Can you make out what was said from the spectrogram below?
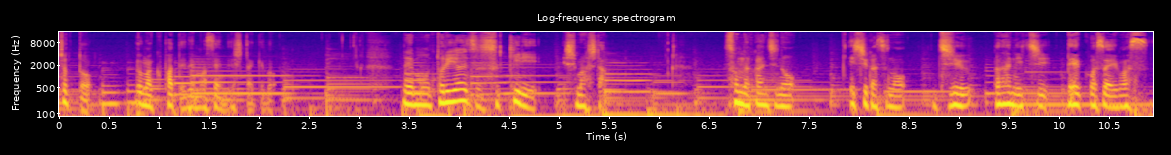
ちょっとうまくパッて出ませんでしたけどでもとりあえずすっきりしましたそんな感じの1月の17日でございます。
